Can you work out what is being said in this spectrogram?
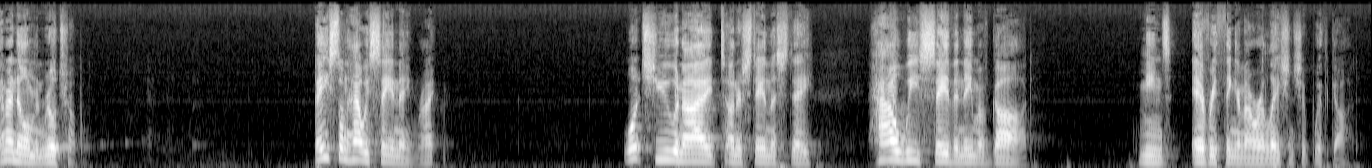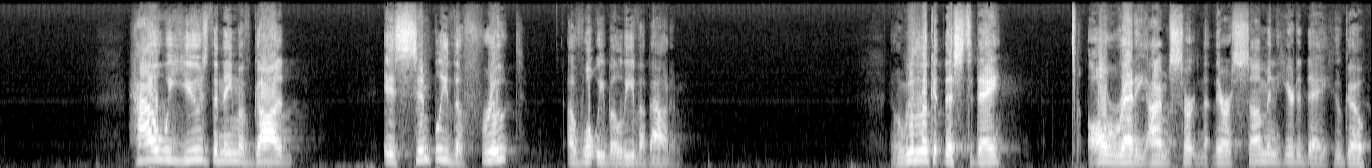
Then I know I'm in real trouble. Based on how we say a name, right? Want you and I to understand this day how we say the name of God means everything in our relationship with God. How we use the name of God is simply the fruit of what we believe about Him. And when we look at this today, already I'm certain that there are some in here today who go,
